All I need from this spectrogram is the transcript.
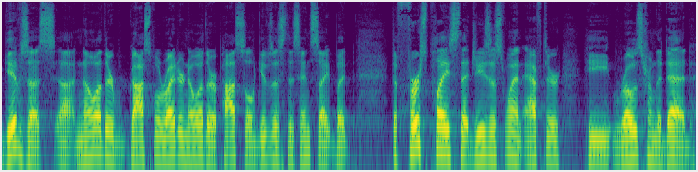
gives us. Uh, no other gospel writer, no other apostle gives us this insight. But the first place that Jesus went after he rose from the dead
